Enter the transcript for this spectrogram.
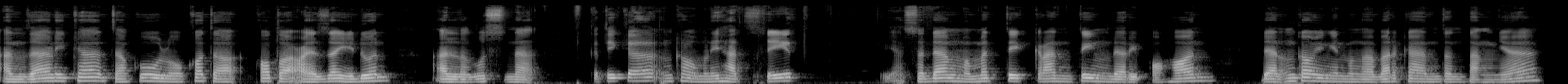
an dzalika taqulu qata qata'a Zaidun al-ghusna. Ketika engkau melihat Zaid ya sedang memetik ranting dari pohon dan engkau ingin mengabarkan tentangnya,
